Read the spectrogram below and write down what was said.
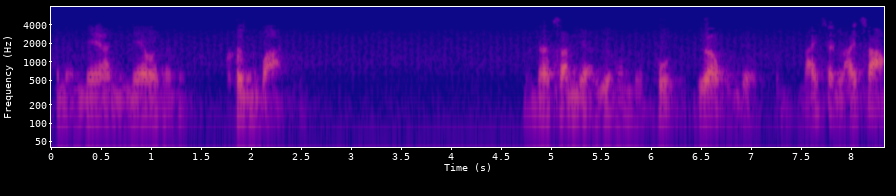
ขนาดแม่อันนี้แม่ว่าท่านครึ่งบาท มันน่าสันอยากอยู่หันเด็กพูดเรื่องผมเด็กหลายสันหลายสร้าง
